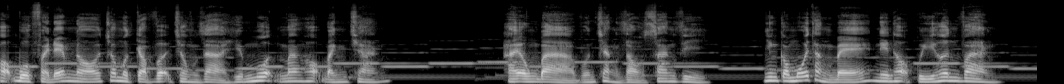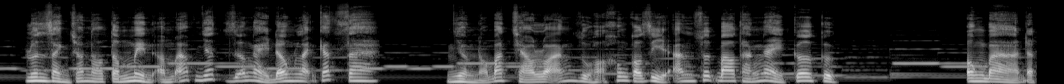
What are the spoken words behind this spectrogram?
Họ buộc phải đem nó cho một cặp vợ chồng già hiếm muộn mang họ bánh tráng. Hai ông bà vốn chẳng giàu sang gì, nhưng có mỗi thằng bé nên họ quý hơn vàng, luôn dành cho nó tấm mền ấm áp nhất giữa ngày đông lạnh cắt da. Nhường nó bát cháo loãng dù họ không có gì ăn suốt bao tháng ngày cơ cực. Ông bà đặt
